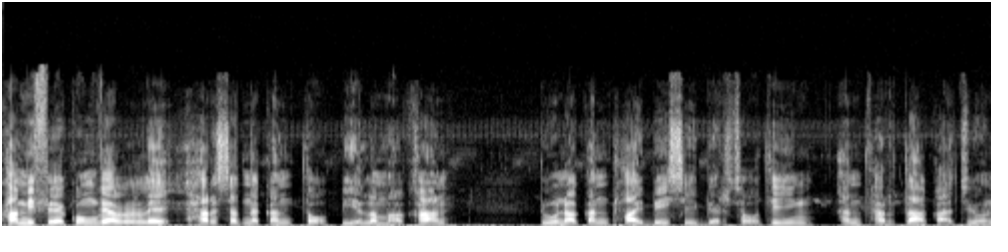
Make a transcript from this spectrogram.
khami fe kong vel le har sat na kan to pi lama khan. Tu na kan thlai be se ber so thing an thar ta ka chun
